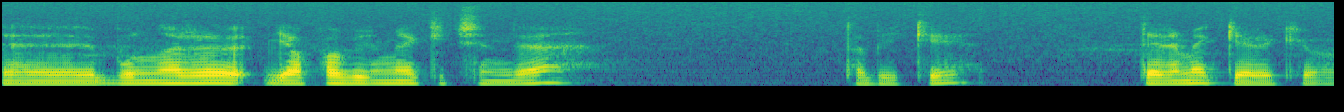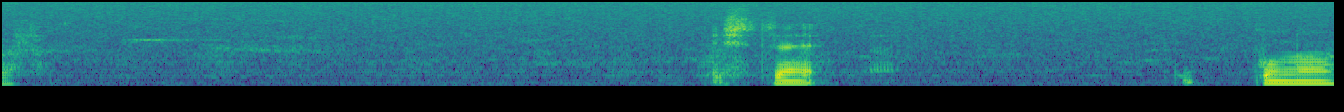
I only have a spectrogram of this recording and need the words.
Ee, bunları yapabilmek için de tabii ki denemek gerekiyor. İşte bunun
